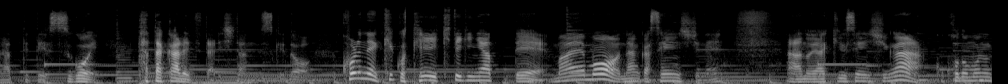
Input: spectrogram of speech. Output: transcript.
がっててすごい叩かれてたりしたんですけどこれね結構定期的にあって前もなんか選手ねあの野球選手が子供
